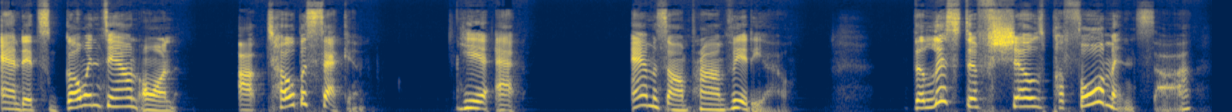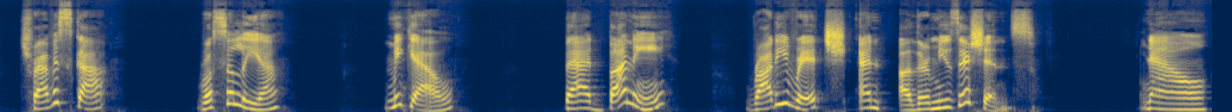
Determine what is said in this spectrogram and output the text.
and it's going down on October 2nd here at Amazon Prime Video. The list of show's performance are Travis Scott, Rosalia, Miguel, Bad Bunny, Roddy Ricch, and other musicians. Now,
